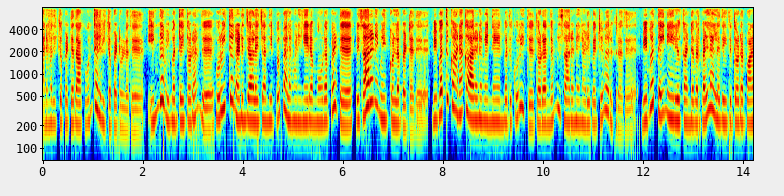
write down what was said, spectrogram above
அனுமதிக்கப்பட்டதாகவும் தெரிவிக்கப்பட்டுள்ளது. இந்த விபத்தை தொடர்ந்து குறித்த நெடுஞ்சாலை சந்திப்பு பல மணி நேரம் மூடப்பட்டு விசாரணை மேற்கொள்ளப்பட்டது. விபத்துக்கான காரணம் என்ன என்பது குறித்து தொடர்ந்தும் விசாரணை விசாரணை நடைபெற்று வருகிறது. விபத்தை நேரில் கண்டவர்கள் அல்லது இது தொடர்பான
